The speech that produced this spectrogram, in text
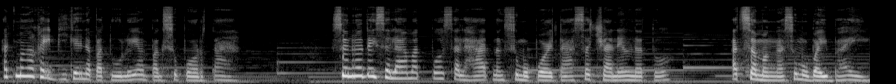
at mga kaibigan na patuloy ang pagsuporta. Sunod ay salamat po sa lahat ng sumuporta sa channel na to at sa mga sumubaybay.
